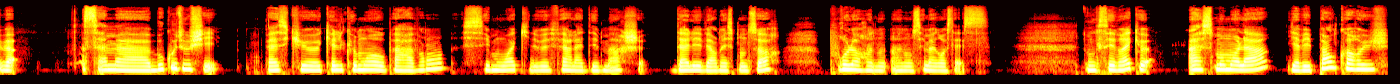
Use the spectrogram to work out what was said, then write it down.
Eh ben, ça m'a beaucoup touchée parce que quelques mois auparavant, c'est moi qui devais faire la démarche d'aller vers mes sponsors pour leur annoncer ma grossesse. Donc c'est vrai que à ce moment-là, il n'y avait pas encore eu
